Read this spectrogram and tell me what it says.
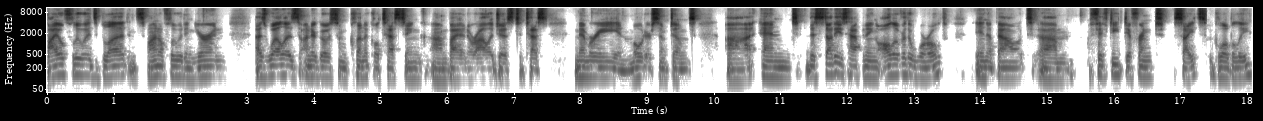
biofluids, blood and spinal fluid and urine, as well as undergo some clinical testing um, by a neurologist to test memory and motor symptoms. Uh, and the study is happening all over the world in about um, 50 different sites globally.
